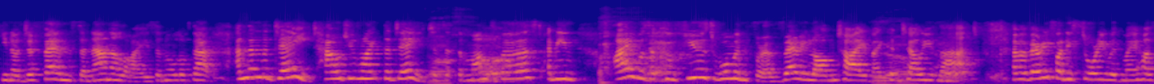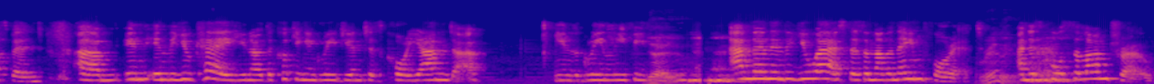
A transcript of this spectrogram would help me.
you know defense and analyze and all of that. And then the date how do you write the date? Is it the month first? I mean i was a confused woman for a very long time i yeah. can tell you that. I have a very funny story with my husband. Um, in in the uk you know the cooking ingredient is coriander in the green leafy yeah, thing. Yeah. And then in the US, there's another name for it. Really? And it's called cilantro.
